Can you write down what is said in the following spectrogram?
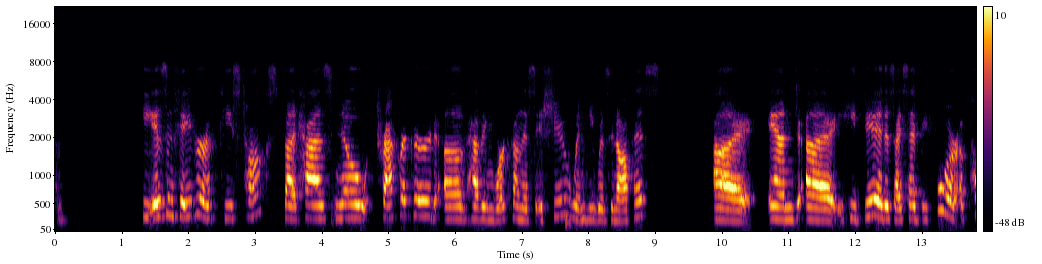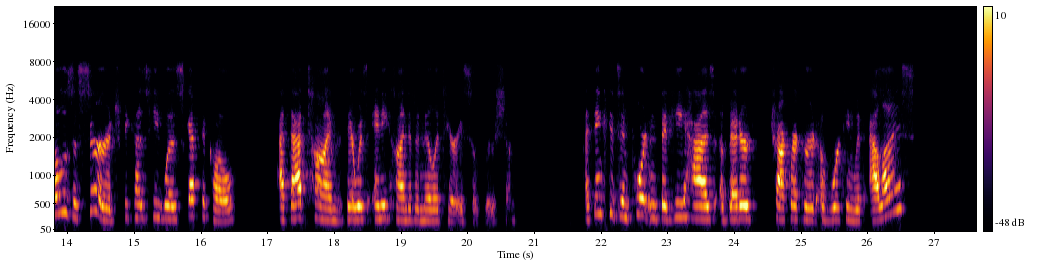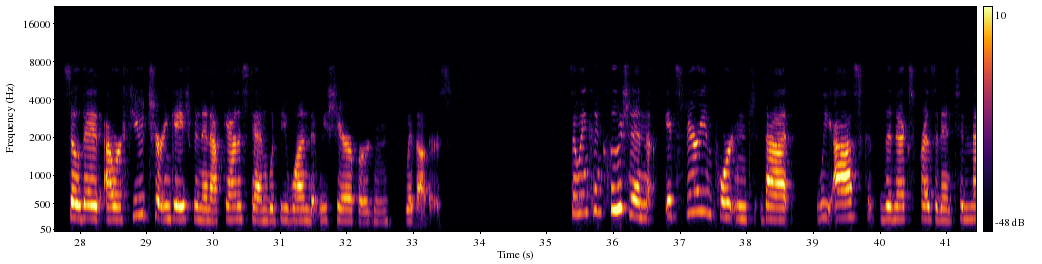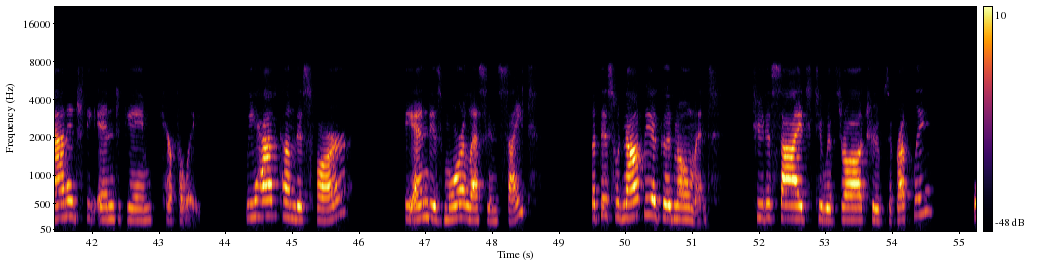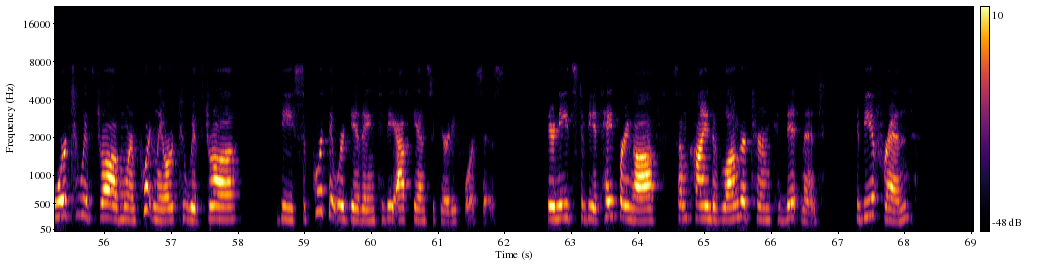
He is in favor of peace talks, but has no track record of having worked on this issue when he was in office. Uh, and uh, he did, as I said before, oppose a surge because he was skeptical at that time that there was any kind of a military solution. I think it's important that he has a better track record of working with allies so that our future engagement in Afghanistan would be one that we share a burden with others. So in conclusion, it's very important that we ask the next president to manage the end game carefully. We have come this far. The end is more or less in sight, but this would not be a good moment to decide to withdraw troops abruptly or to withdraw, more importantly, or to withdraw the support that we're giving to the Afghan security forces. There needs to be a tapering off, some kind of longer term commitment to be a friend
